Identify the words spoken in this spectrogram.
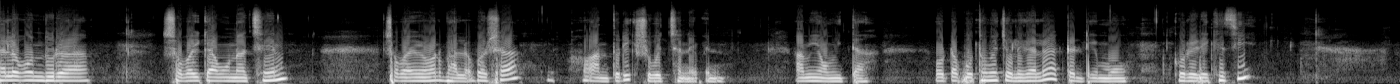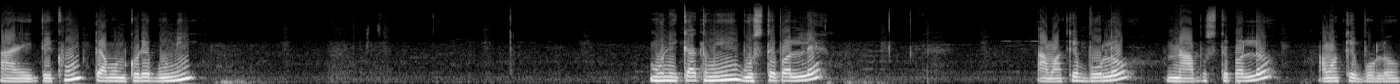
হ্যালো বন্ধুরা, সবাই কেমন আছেন? সবাই আমার ভালোবাসা আন্তরিক শুভেচ্ছা নেবেন। আমি অমিতা। ওটা প্রথমে চলে গেল একটা ডেমো করে রেখেছি। আর এই দেখুন কেমন করে বুনি। মনিকা, তুমি বুঝতে পারলে? আমাকে বলো, না বুঝতে পারলেও আমাকে বলো।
